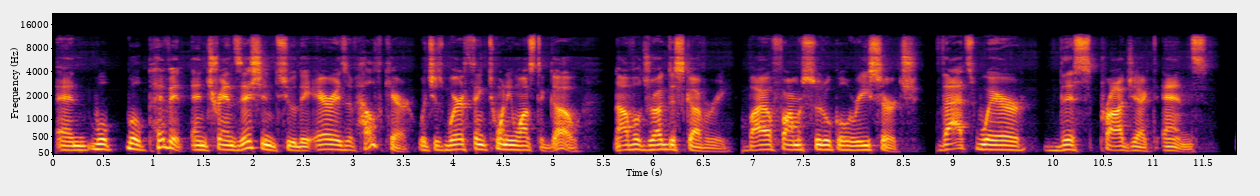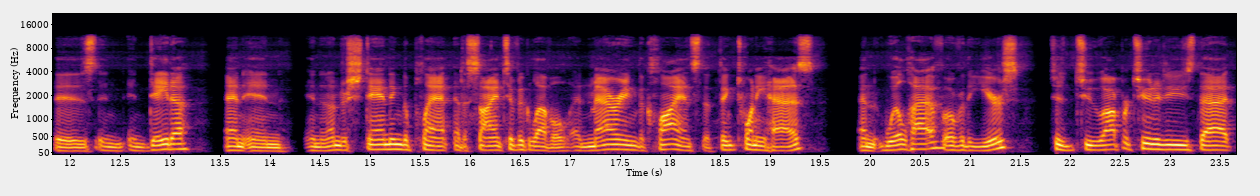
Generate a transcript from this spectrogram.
and will will pivot and transition to the areas of healthcare, which is where Think 20 wants to go. Novel drug discovery, biopharmaceutical research. That's where this project ends is in, in data and in in understanding the plant at a scientific level and marrying the clients that Think 20 has and will have over the years to, to opportunities that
